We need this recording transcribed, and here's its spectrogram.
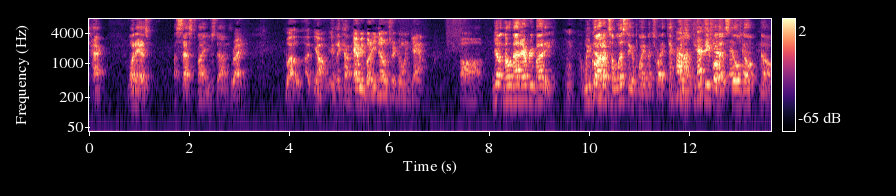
tax, what has assessed values done Right. Well, uh, you know, in Lee County? everybody knows they're going down. Uh, No, no, not everybody. We go out No. on some listing appointments where I think there's a few That's people true, that that's still true. don't know.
